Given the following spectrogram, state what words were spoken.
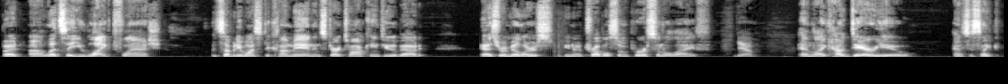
but uh, let's say you liked flash and somebody wants to come in and start talking to you about Ezra Miller's, you know, troublesome personal life. Yeah. And like, how dare you? And it's just like,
